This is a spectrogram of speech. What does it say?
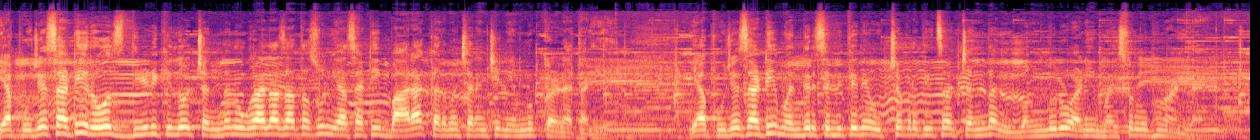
या पूजेसाठी रोज दीड किलो चंदन उगाळला जात असून यासाठी बारा कर्मचाऱ्यांची नेमणूक करण्यात आली आहे. या पूजेसाठी मंदिर समितीने उच्च प्रतीचं चंदन बंगळुरू आणि म्हैसूरमधून आणलं आहे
